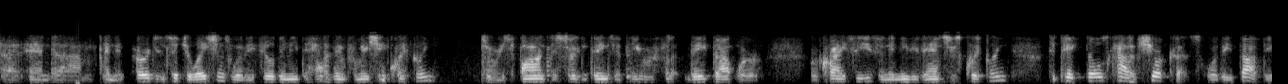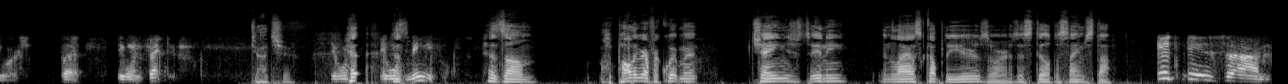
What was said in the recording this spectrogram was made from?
uh, and um, and in urgent situations where they feel they need to have information quickly to respond to certain things that they were, they thought were were crises and they needed answers quickly, to take those kind of shortcuts, or they thought they were, but they weren't effective. Gotcha. They they weren't Has- meaningful. Has um polygraph equipment changed any in the last couple of years, or is it still the same stuff? It is um,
